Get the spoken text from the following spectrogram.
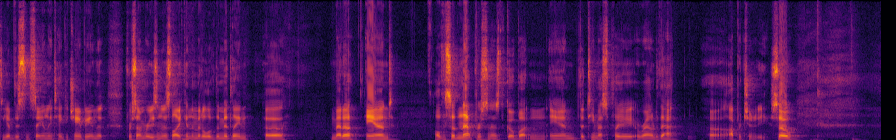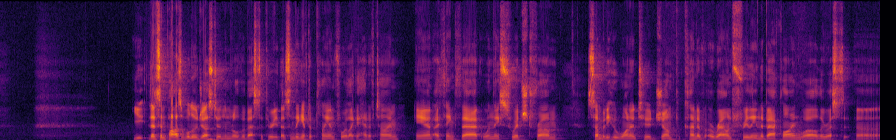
you have this insanely tanky champion that for some reason is like in the middle of the mid lane uh, meta, and all of a sudden that person has the go button, and the team has to play around that uh, opportunity. So you, that's impossible to adjust to in the middle of a best of three. That's something you have to plan for like ahead of time. And I think that when they switched from somebody who wanted to jump kind of around freely in the back line while the rest uh,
